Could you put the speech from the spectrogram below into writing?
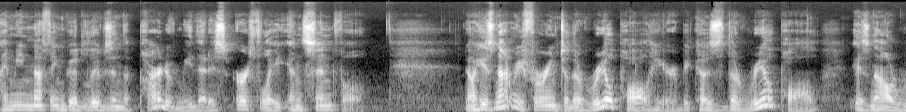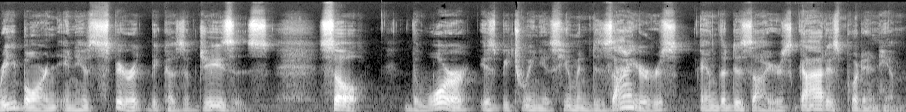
I mean, nothing good lives in the part of me that is earthly and sinful. Now, he's not referring to the real Paul here because the real Paul is now reborn in his spirit because of Jesus. So, the war is between his human desires and the desires God has put in him.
